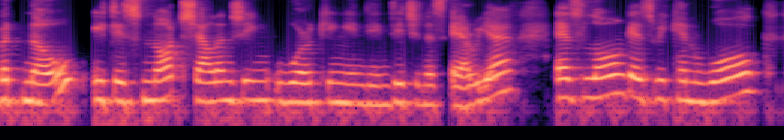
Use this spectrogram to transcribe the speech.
but no, it is not challenging working in the Indigenous area as long as we can walk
